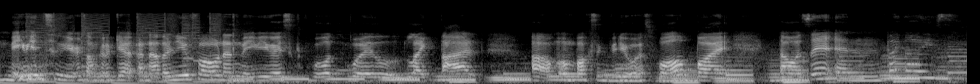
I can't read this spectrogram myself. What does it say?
maybe in two years I'm gonna get another new phone and maybe you guys will, will like that um, unboxing video as well. But that was it and bye guys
